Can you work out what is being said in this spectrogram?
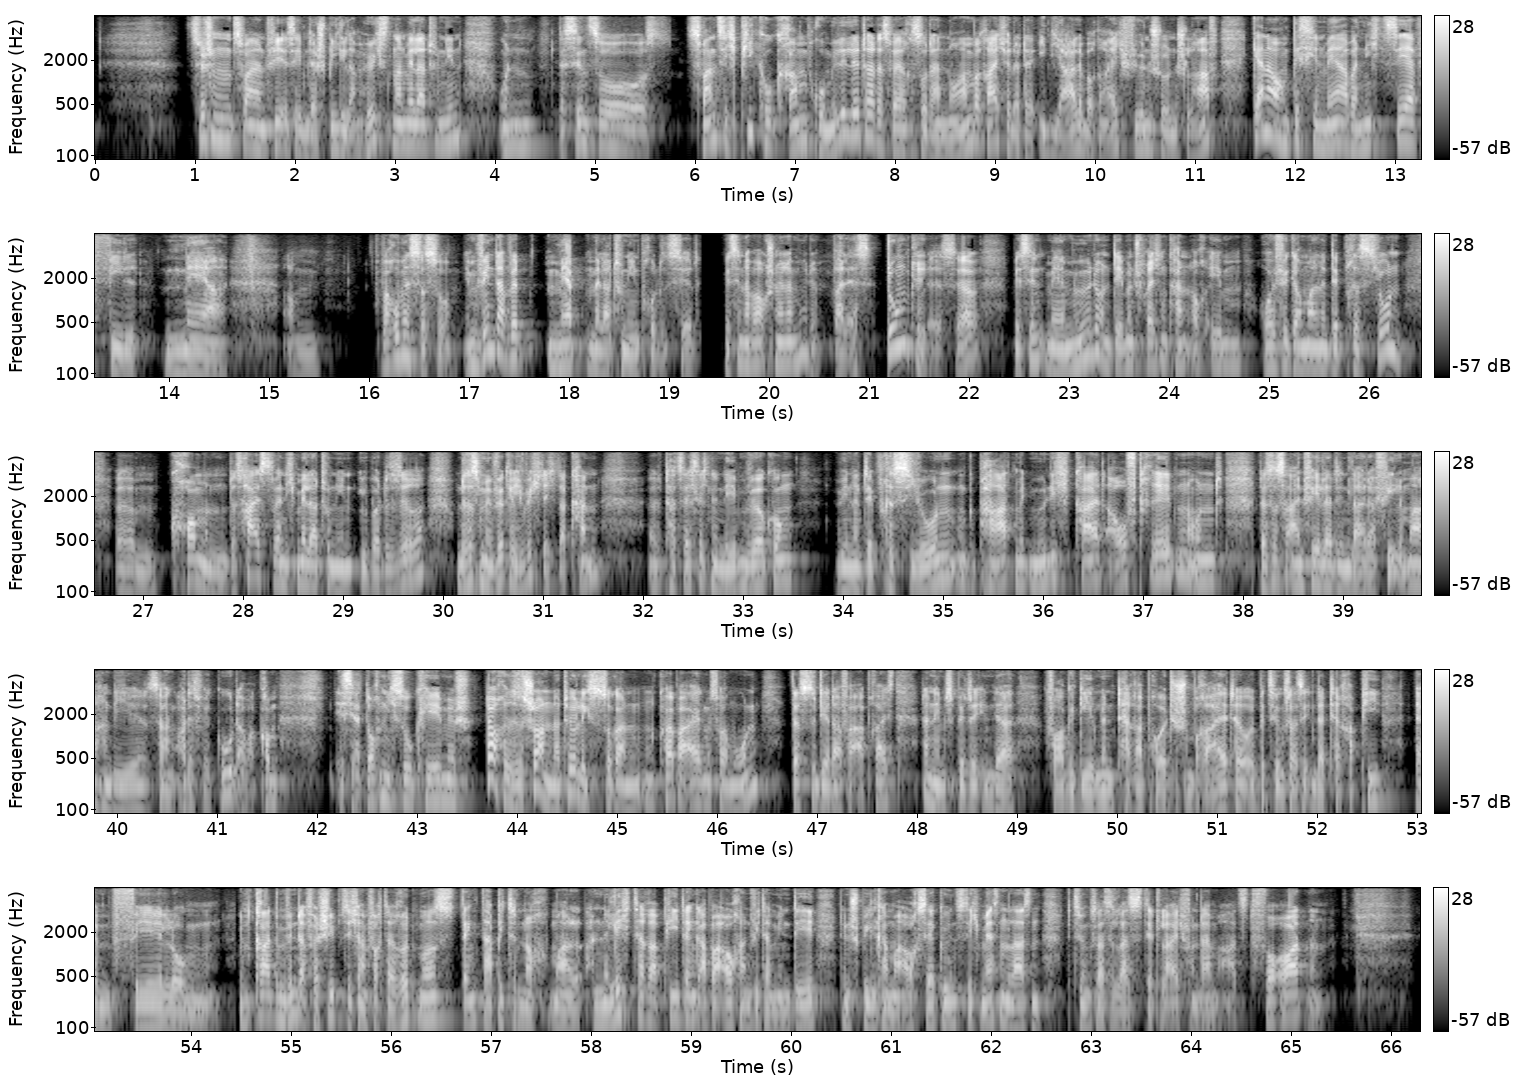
Zwischen zwei und vier ist eben der Spiegel am höchsten an Melatonin und das sind so 20 Pikogramm pro Milliliter, das wäre so der Normbereich oder der ideale Bereich für einen schönen Schlaf. Gerne auch ein bisschen mehr, aber nicht sehr viel mehr. Ähm, warum ist das so? Im Winter wird mehr Melatonin produziert. Wir sind aber auch schneller müde, weil es dunkel ist. Ja? Wir sind mehr müde und dementsprechend kann auch eben häufiger mal eine Depression ähm, kommen. Das heißt, wenn ich Melatonin überdosiere, und das ist mir wirklich wichtig, da kann äh, tatsächlich eine Nebenwirkung wie eine Depression gepaart mit Müdigkeit auftreten. Und das ist ein Fehler, den leider viele machen, die sagen, oh, das wird gut, aber komm, ist ja doch nicht so chemisch. Doch, ist es schon. Natürlich ist es sogar ein körpereigenes Hormon, das du dir da verabreichst. Dann nimm es bitte in der vorgegebenen therapeutischen Breite beziehungsweise in der Therapieempfehlung. Und gerade im Winter verschiebt sich einfach der Rhythmus. Denk da bitte noch mal an eine Lichttherapie, denk aber auch an Vitamin D. Den Spiegel kann man auch sehr günstig messen lassen, beziehungsweise lass es dir gleich von deinem Arzt verordnen.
